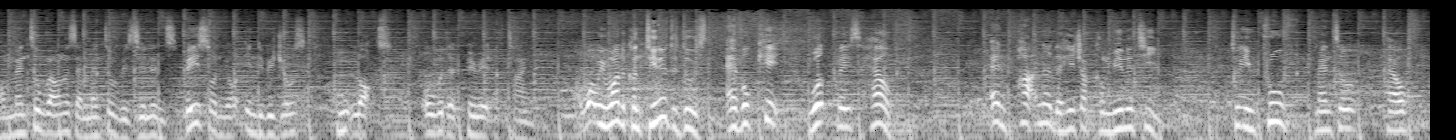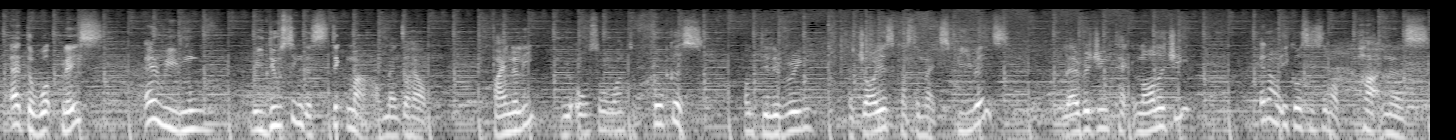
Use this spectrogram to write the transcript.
on mental wellness and mental resilience based on your individual's mood logs over the period of time. What we want to continue to do is advocate workplace health and partner the HR community to improve mental health at the workplace and remove reducing the stigma of mental health. Finally, we also want to focus on delivering a joyous customer experience, leveraging technology and our ecosystem of partners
